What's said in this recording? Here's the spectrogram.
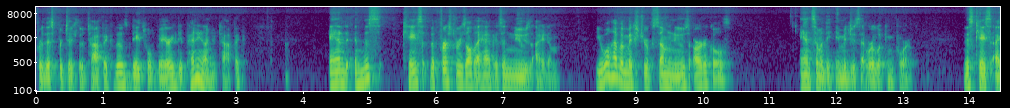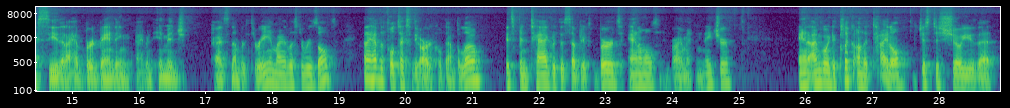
for this particular topic. Those dates will vary depending on your topic. And in this case, the first result I have is a news item. You will have a mixture of some news articles and some of the images that we're looking for. In this case, I see that I have bird banding. I have an image as number three in my list of results, and I have the full text of the article down below. It's been tagged with the subjects birds, animals, environment, and nature. And I'm going to click on the title just to show you that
